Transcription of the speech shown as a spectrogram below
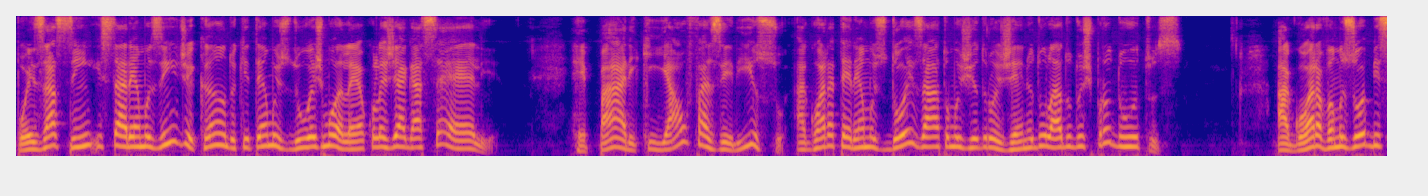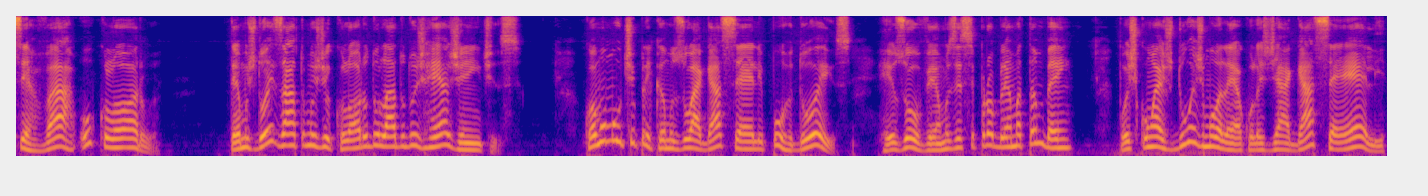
pois assim estaremos indicando que temos duas moléculas de HCl. Repare que, ao fazer isso, agora teremos dois átomos de hidrogênio do lado dos produtos. Agora, vamos observar o cloro. Temos dois átomos de cloro do lado dos reagentes. Como multiplicamos o HCl por 2, resolvemos esse problema também, pois com as duas moléculas de HCl,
